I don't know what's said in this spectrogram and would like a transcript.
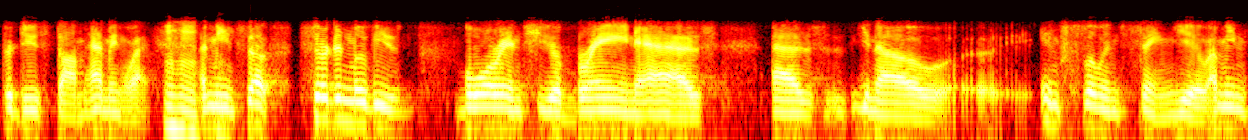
produced Dom Hemingway. Mm-hmm. I mean, so certain movies bore into your brain as as you know influencing you. I mean,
